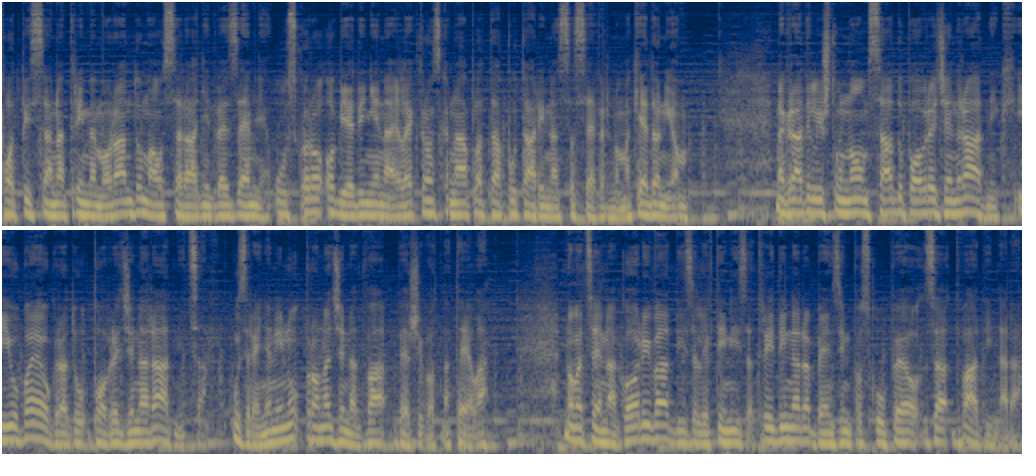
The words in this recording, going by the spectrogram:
potpisana tri memoranduma o saradnji dve zemlje. Uskoro objedinjena elektronska naplata putarina sa Severnom Makedonijom. Na gradilištu u Novom Sadu povređen radnik i u Beogradu povređena radnica. U Zrenjaninu pronađena dva beživotna tela. Nova cena goriva, dizel jeftini za 3 dinara, benzin poskupeo za 2 dinara.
